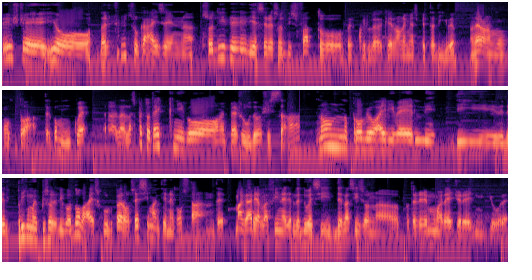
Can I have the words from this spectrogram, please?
Invece io da Jujutsu Kaisen so dire di essere soddisfatto per quelle che erano le mie aspettative, non erano molto alte, comunque eh, l'aspetto tecnico mi è piaciuto, ci sta, non proprio ai livelli di, del primo episodio di God of High School, però se si mantiene costante, magari alla fine delle due si, della season uh, potremmo eleggere il migliore.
